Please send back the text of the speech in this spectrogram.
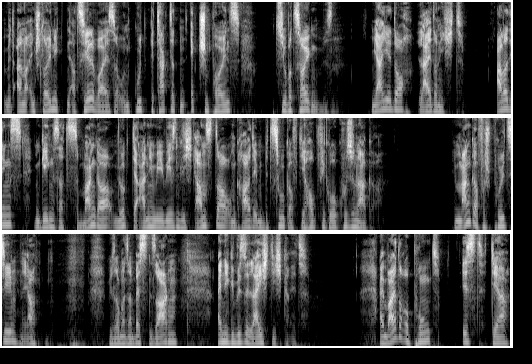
mit einer entschleunigten Erzählweise und gut getakteten Action Points zu überzeugen wissen. Mehr jedoch leider nicht. Allerdings, im Gegensatz zum Manga, wirkt der Anime wesentlich ernster und gerade in Bezug auf die Hauptfigur Kusunaka. Im Manga versprüht sie, ja, wie soll man es am besten sagen, eine gewisse Leichtigkeit. Ein weiterer Punkt ist der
